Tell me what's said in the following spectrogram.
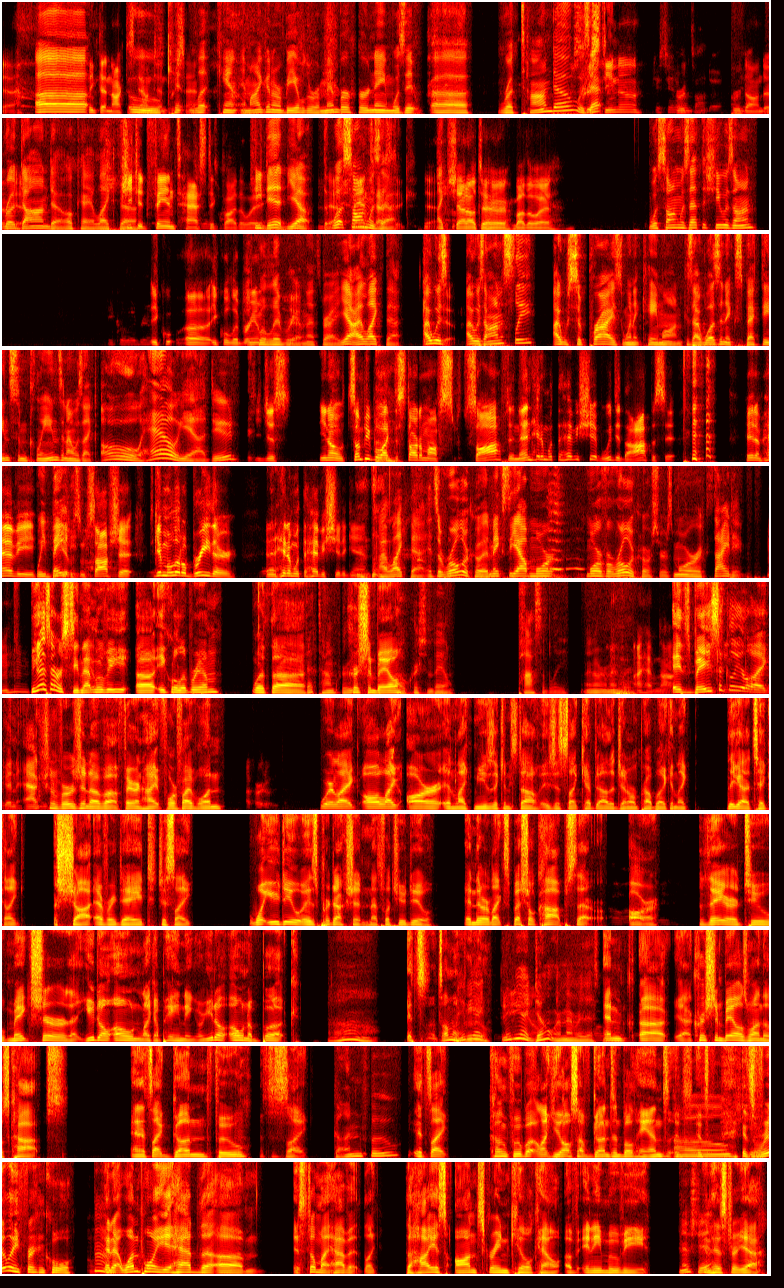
yeah. Uh I think that knocked us down Ooh, ten can, percent. let, can am I gonna be able to remember her name? Was it uh Rotondo? Was Christina Cristiano Or- Rotondo. Redondo. that yeah. Redondo? Okay, like the She did fantastic, by the way. She did, yeah. Th- Yeah, what song was that? fantastic. Yeah. I- Shout out to her, by the way. What song was that that she was on? Equilibrium. Equ- uh, equilibrium. Equilibrium. That's right. Yeah, I like that. I was Yeah. I was honestly I was surprised when it came on because I wasn't expecting some cleans, and I was like, oh hell yeah, dude. You just, you know, some people like to start them off soft and then hit them with the heavy shit, but we did the opposite. hit them heavy. We to give 'em baited. some soft shit to give them a little breather, and then hit them with the heavy shit again. I like that. It's a roller coaster. It makes the album more more of a roller coaster. It's more exciting. hmm You guys ever seen that movie uh, Equilibrium with uh, that Tom Cruise? Christian Bale? Oh, Christian Bale. Possibly. I don't remember. I have not. It's basically like an action version of uh, Fahrenheit 451. I've heard of it. where like all like art and like music and stuff is just like kept out of the general public and like they gotta take like a shot every day to just like what you do is production that's what you do and there are like special cops that are there to make sure that you don't own like a painting or you don't own a book Oh, it's it's on my maybe I maybe I don't remember this. and uh yeah christian bale is one of those cops and it's like gun fu it's just like Gun fu. it's like kung fu, but like you also have guns in both hands. It's oh, it's it's shit. really freaking cool. Hmm. And at one point, it had the um, it still might have it like the highest on-screen kill count of any movie no shit in history. Yeah,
